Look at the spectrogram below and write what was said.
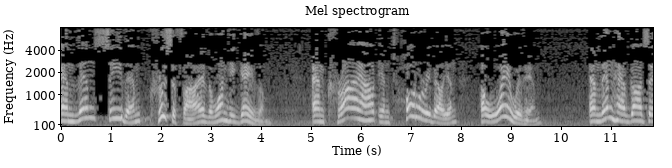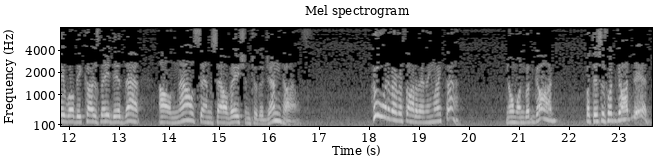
and then see them crucify the one he gave them and cry out in total rebellion, away with him, and then have God say, Well, because they did that, I'll now send salvation to the Gentiles. Who would have ever thought of anything like that? No one but God. But this is what God did.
